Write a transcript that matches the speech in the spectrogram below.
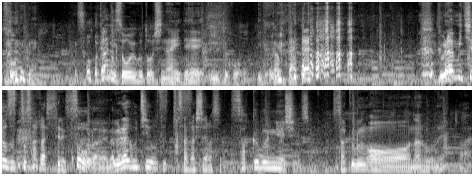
そうだね。そういかにそういうことをしないでいいとこ行くかみたいな。裏道をずっと探してるそうだね。裏口をずっと探してますよ。作文入試ですよ。作文ああなるほどね、は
